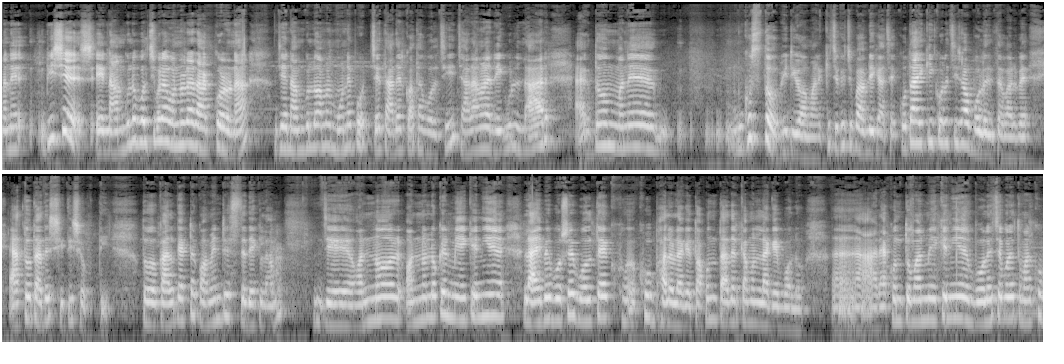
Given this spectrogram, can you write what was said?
মানে বিশেষ এই নামগুলো বলছি বলে অন্যরা রাগ করো না। যে নামগুলো আমার মনে পড়ছে, তাদের কথা বলছি। যারা আমরা রেগুলার একদম মানে মুখস্থ ভিডিও আমার, কিছু কিছু পাবলিক আছে। কোথায় কি করেছি সব বলে দিতে পারবে। এত তাদের স্মৃতিশক্তি। তো কালকে একটা কমেন্ট এসছে দেখলাম যে অন্য অন্য লোকের মেয়েকে নিয়ে লাইভে বসে বলতে খুব ভালো লাগে। তখন তাদের কেমন লাগে বলো? আর এখন তোমার মেয়েকে নিয়ে বলেছে বলে তোমার খুব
